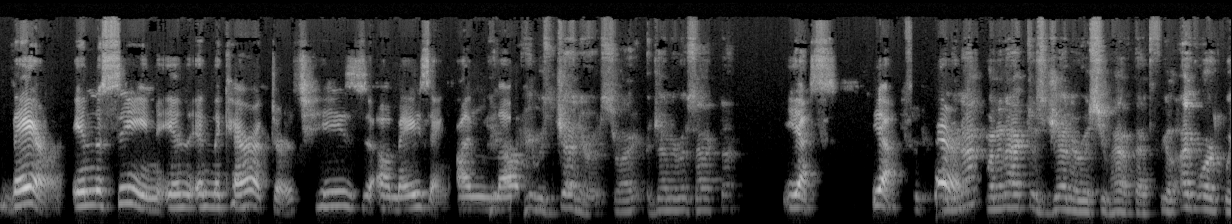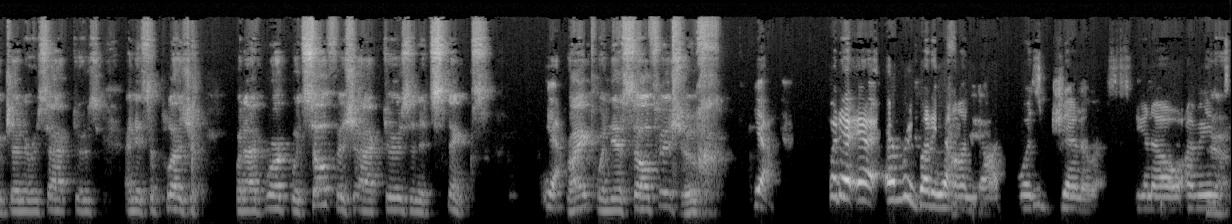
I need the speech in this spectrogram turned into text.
there in the scene, in in the characters. He's amazing. I He- love. He was generous, right? A generous actor. Yes, yeah, When an, when an actor's generous, you have that feel. I've worked with generous actors, and it's a pleasure. But I've worked with selfish actors, and it stinks. Yeah. Right? When they're selfish, ugh. Yeah. but everybody on that was generous you know i mean Yeah. it's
